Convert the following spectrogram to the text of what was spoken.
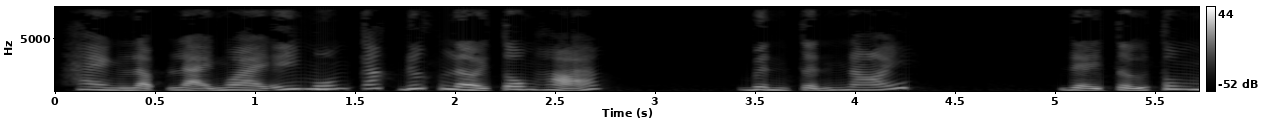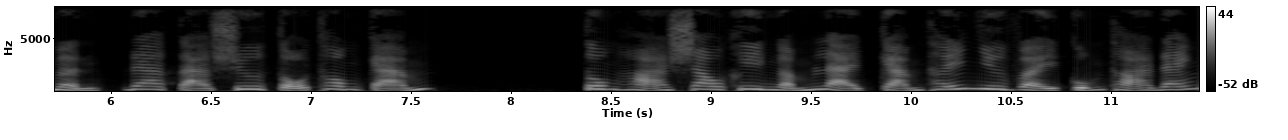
Hàng lập lại ngoài ý muốn cắt đứt lời tôn hỏa. Bình tĩnh nói. Đệ tử tuân mệnh, đa tạ sư tổ thông cảm. Tôn hỏa sau khi ngẫm lại cảm thấy như vậy cũng thỏa đáng,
